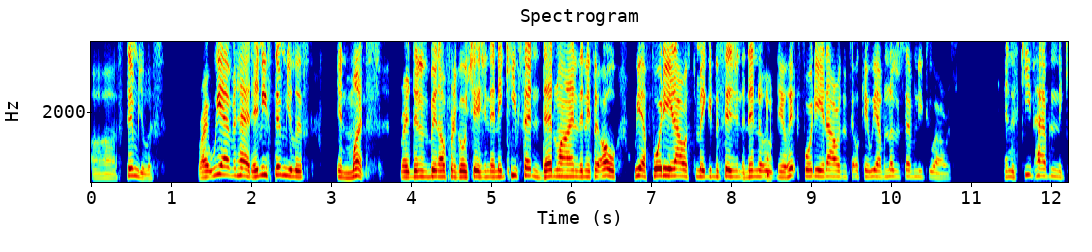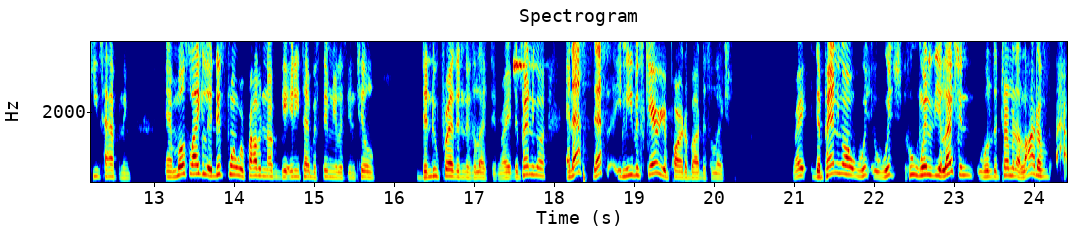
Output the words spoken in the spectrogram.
uh stimulus. Right? We haven't had any stimulus in months. Right? Then it's been up for negotiation, and they keep setting deadlines, and they say, "Oh, we have 48 hours to make a decision," and then they'll, they'll hit 48 hours and say, "Okay, we have another 72 hours," and this keeps happening. It keeps happening, and most likely at this point, we're probably not gonna get any type of stimulus until the new president is elected. Right? Depending on, and that's that's an even scarier part about this election right? Depending on which, which who wins the election will determine a lot of how,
